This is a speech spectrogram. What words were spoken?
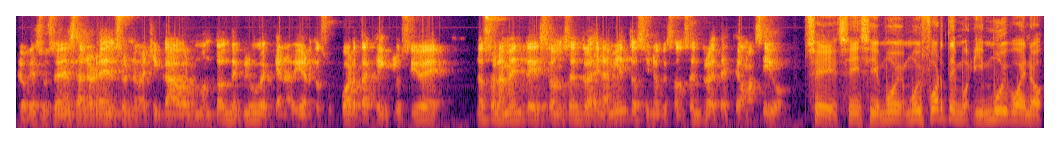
lo que sucede en San Lorenzo, en Nueva Chicago, en un montón de clubes que han abierto sus puertas, que inclusive no solamente son centros de aislamiento, sino que son centros de testeo masivo. Sí, sí, sí, muy, muy fuerte y muy, bueno.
